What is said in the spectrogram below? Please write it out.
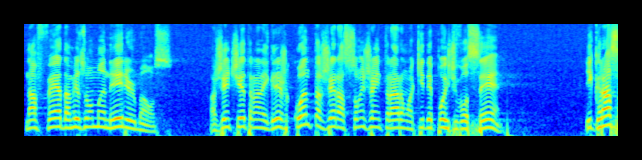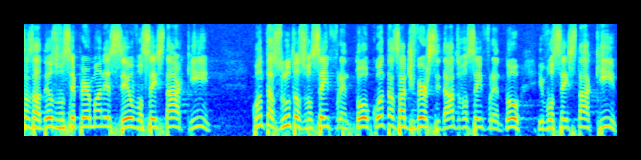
Na fé, da mesma maneira, irmãos. A gente entra na igreja, quantas gerações já entraram aqui depois de você? E graças a Deus você permaneceu, você está aqui. Quantas lutas você enfrentou, quantas adversidades você enfrentou e você está aqui.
